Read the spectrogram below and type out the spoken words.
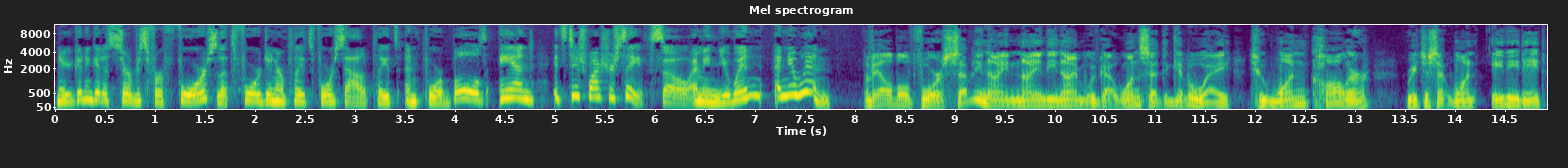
Now, you're going to get a service for four, so that's four dinner plates, four salad plates, and four bowls, and it's dishwasher safe. So, I mean, you win and you win. Available for seventy nine ninety nine. We've got one set to give away to one caller. Reach us at one eight eight eight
